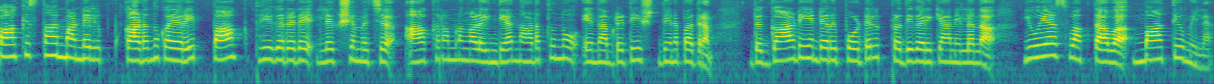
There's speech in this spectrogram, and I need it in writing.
പാകിസ്ഥാൻ മണ്ണിൽ കടന്നുകയറി പാക് ഭീകരരെ ലക്ഷ്യം വെച്ച് ആക്രമണങ്ങൾ ഇന്ത്യ നടത്തുന്നു എന്ന ബ്രിട്ടീഷ് ദിനപത്രം ദ ഗാർഡിയന്റെ റിപ്പോർട്ടിൽ പ്രതികരിക്കാനില്ലെന്ന് യു എസ് വക്താവ് Matthew Miller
